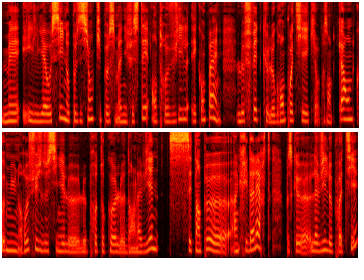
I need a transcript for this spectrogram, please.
mais il y a aussi une opposition qui peut se manifester entre ville et campagne. Le fait que le Grand Poitiers, qui représente 40 communes, refuse de signer le, le protocole dans la Vienne, c'est un peu euh, un cri d'alerte, parce que la ville de Poitiers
